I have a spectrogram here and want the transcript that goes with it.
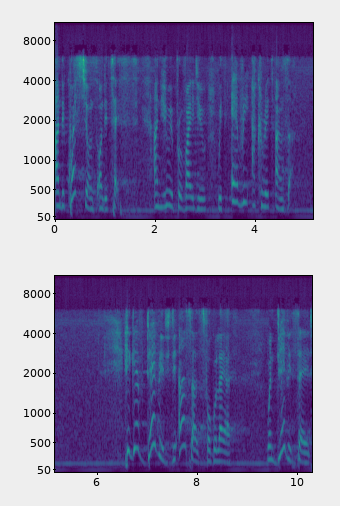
and the questions on the test, and He will provide you with every accurate answer. He gave David the answers for Goliath when David said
